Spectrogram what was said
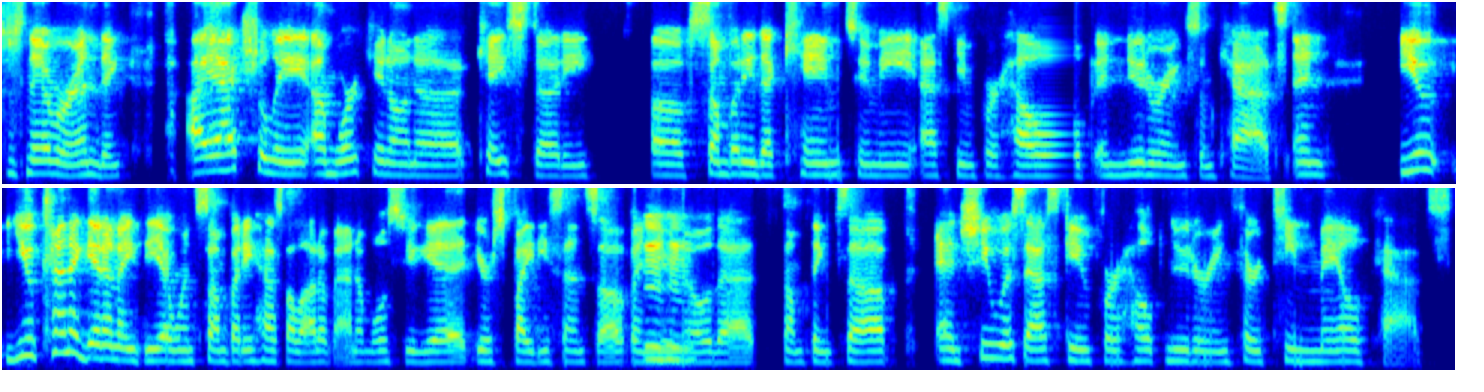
just never ending. I actually I'm working on a case study of somebody that came to me asking for help in neutering some cats and you you kind of get an idea when somebody has a lot of animals you get your spidey sense up and mm-hmm. you know that something's up and she was asking for help neutering 13 male cats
